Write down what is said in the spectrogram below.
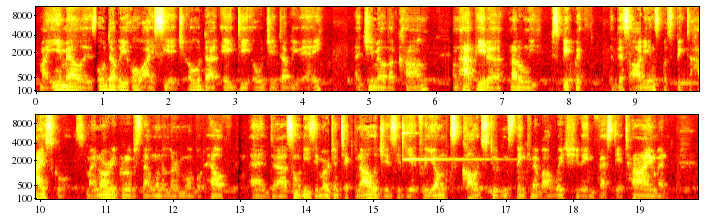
My email is owoicho dot a-d-o-g-w-a at gmail.com. I'm happy to not only speak with this audience, but speak to high schools, minority groups that want to learn more about health and uh, some of these emerging technologies for young college students thinking about where should they invest their time and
